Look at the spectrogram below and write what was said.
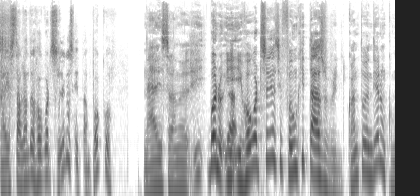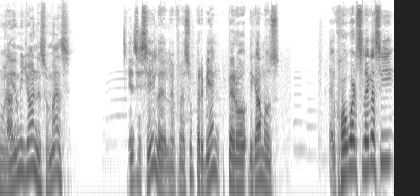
Nadie está hablando de Hogwarts Legacy tampoco. Nadie está hablando de... Y, bueno, y, Hogwarts Legacy fue un hitazo. ¿Cuánto vendieron? Como 10 millones o más. Sí, sí, sí, le, fue súper bien. Pero, digamos, eh, Hogwarts Legacy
